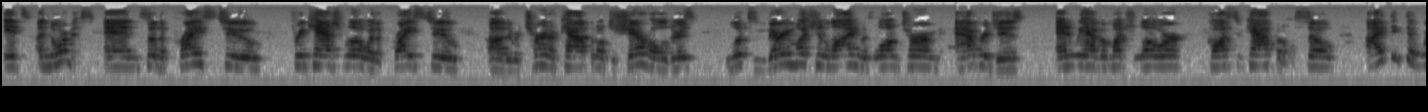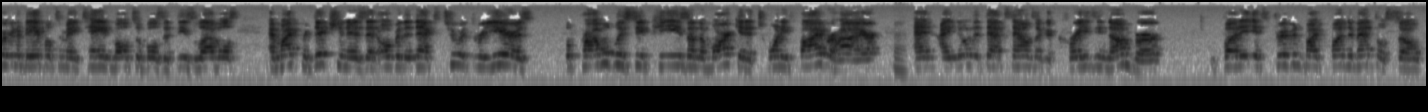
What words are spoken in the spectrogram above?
it's enormous. And so the price to free cash flow or the price to uh, the return of capital to shareholders looks very much in line with long-term averages, and we have a much lower cost of capital. So I think that we're going to be able to maintain multiples at these levels. And my prediction is that over the next two or three years, we'll probably see PEs on the market at 25 or higher. Mm. And I know that that sounds like a crazy number, but it's driven by fundamentals. So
